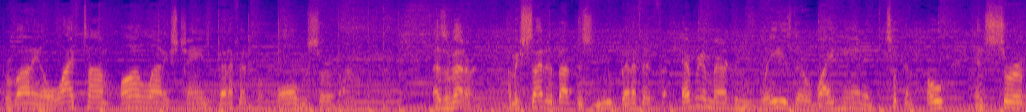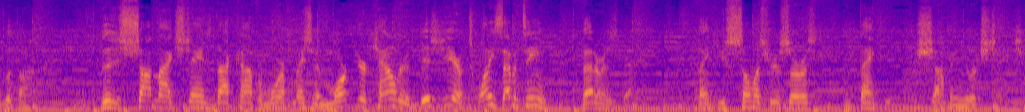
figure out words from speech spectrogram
providing a lifetime online exchange benefit for all who serve. As a veteran, I'm excited about this new benefit for every American who raised their right hand and took an oath and served with honor. Visit shopmyexchange.com for more information and mark your calendar this year, 2017, Veterans Day. Thank you so much for your service, and thank you for shopping your exchange.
